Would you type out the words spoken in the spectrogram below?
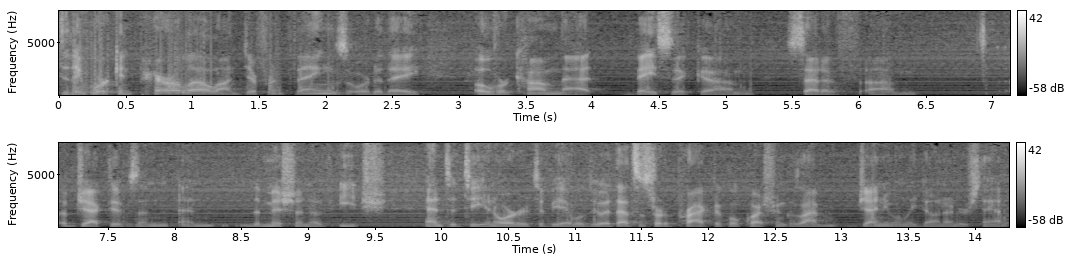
Do they work in parallel on different things, or do they overcome that basic um, set of um, objectives and, and the mission of each entity in order to be able to do it? That's a sort of practical question because I genuinely don't understand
